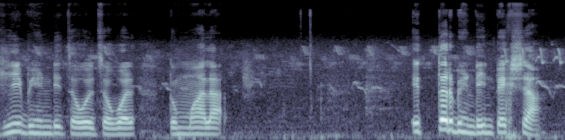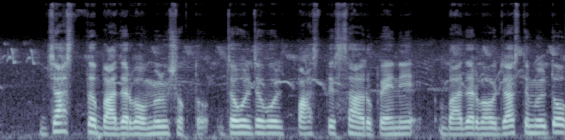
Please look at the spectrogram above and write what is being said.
ही भेंडी जवळजवळ तुम्हाला इतर भेंडींपेक्षा जास्त बाजारभाव मिळू शकतो. जवळजवळ पाच ते सहा रुपयाने बाजारभाव जास्त मिळतो.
